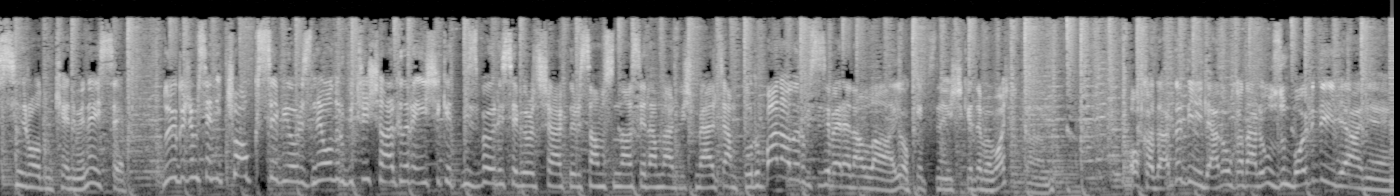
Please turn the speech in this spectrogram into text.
Sinir oldum kendime neyse. Duygucum seni çok seviyoruz. Ne olur bütün şarkılara eşlik et. Biz böyle seviyoruz şarkıları. Samsun'dan selamlar demiş Meltem. Kurban olurum sizi veren Allah. Yok hepsine eşlik edemem aşkım. O kadar da değil yani. O kadar da uzun boylu değil yani.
